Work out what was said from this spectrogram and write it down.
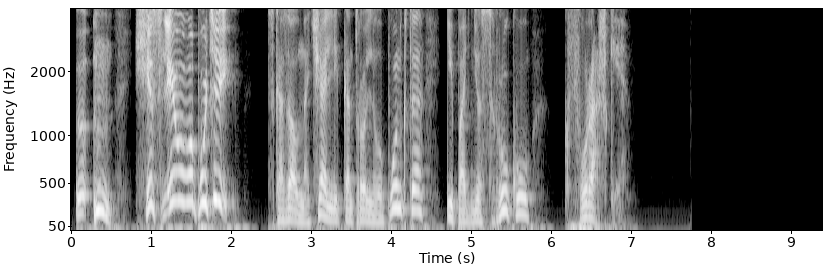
«Счастливого пути!» — сказал начальник контрольного пункта и поднес руку к фуражке.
